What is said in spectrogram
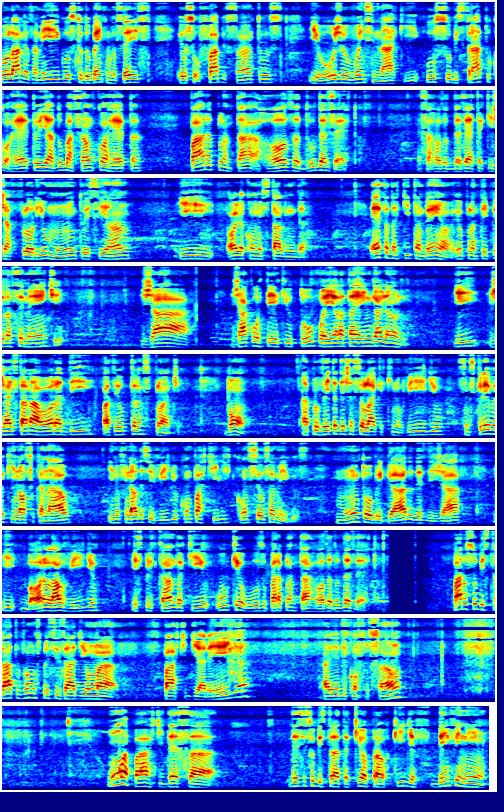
Olá meus amigos, tudo bem com vocês? Eu sou Fábio Santos e hoje eu vou ensinar aqui o substrato correto e adubação correta para plantar a rosa do deserto. Essa rosa do deserto aqui já floriu muito esse ano e olha como está linda. Essa daqui também, ó, eu plantei pela semente, já já cortei aqui o topo, aí ela está engalhando e já está na hora de fazer o transplante. Bom, aproveita, deixa seu like aqui no vídeo, se inscreva aqui no nosso canal e no final desse vídeo compartilhe com seus amigos. Muito obrigado desde já e bora lá o vídeo explicando aqui o que eu uso para plantar rosa do deserto. Para o substrato vamos precisar de uma parte de areia, areia de construção, uma parte dessa desse substrato aqui, ó, para orquídea, bem fininho.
